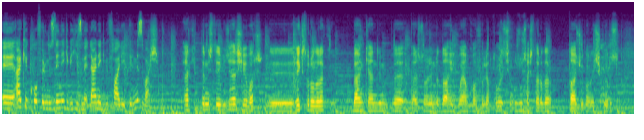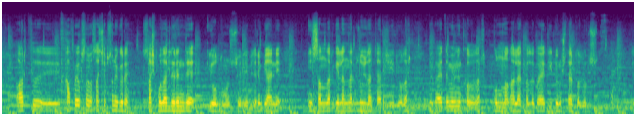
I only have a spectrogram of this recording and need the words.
Ee, erkek kuaförümüzde ne gibi hizmetler, ne gibi faaliyetlerimiz var? Erkeklerin isteyebileceği her şey var. E, ekstra olarak ben kendim ve personelim de dahil bayan kuaför yaptığımız için uzun saçlara da daha çok öne çıkıyoruz. Artı e, kafa yapısına ve saç yapısına göre saç modellerinde iyi olduğumuzu söyleyebilirim. Yani insanlar, gelenler biz o yüzden tercih ediyorlar ve gayet de memnun kalıyorlar. Bununla alakalı gayet iyi dönüşler de alıyoruz. E,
